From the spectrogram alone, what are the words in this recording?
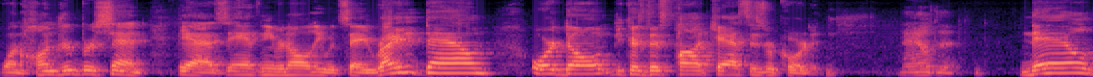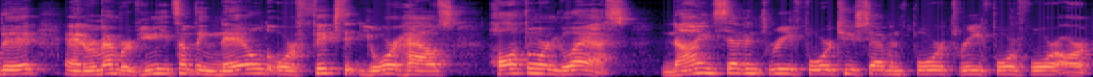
100%. Yeah, as Anthony Rinaldi would say, write it down or don't because this podcast is recorded. Nailed it. Nailed it. And remember, if you need something nailed or fixed at your house, Hawthorne Glass, 973 427 4344 are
